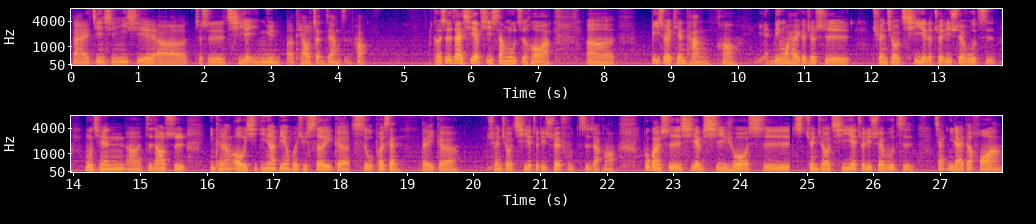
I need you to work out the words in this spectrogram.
来进行一些呃，就是企业营运呃调整这样子哈。可是，在 CFC 上路之后啊，呃。避税天堂，哈，另外还有一个就是全球企业的最低税负制。目前呃，知道是你可能 OECD 那边会去设一个十五 percent 的一个全球企业最低税负制，然后不管是 CFC 或是全球企业最低税负制，这样一来的话，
